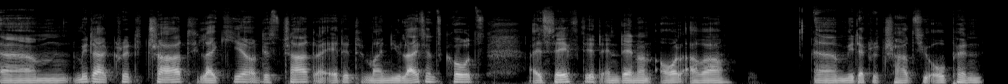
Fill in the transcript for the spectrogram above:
um, MetaGrid chart. Like here on this chart, I added my new license codes. I saved it and then on all our uh, MetaGrid charts you open,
